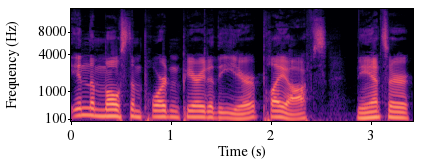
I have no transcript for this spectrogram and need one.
in the most important period of the year, playoffs, the answer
